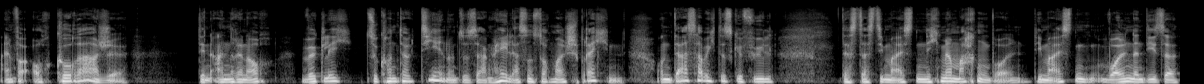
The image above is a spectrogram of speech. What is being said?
einfach auch Courage, den anderen auch wirklich zu kontaktieren und zu sagen, hey, lass uns doch mal sprechen. Und das habe ich das Gefühl, dass das die meisten nicht mehr machen wollen. Die meisten wollen dann dieser,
